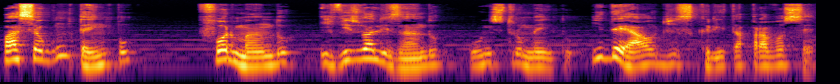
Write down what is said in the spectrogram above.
Passe algum tempo formando e visualizando o instrumento ideal de escrita para você.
